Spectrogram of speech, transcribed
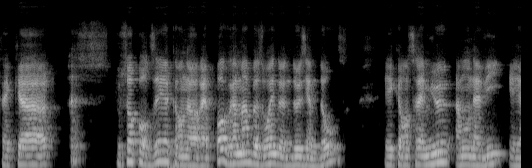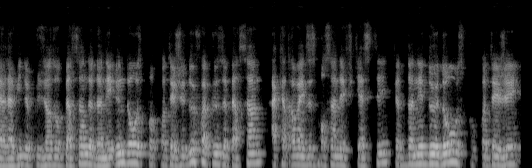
Fait que tout ça pour dire qu'on n'aurait pas vraiment besoin d'une deuxième dose et qu'on serait mieux, à mon avis et à l'avis de plusieurs autres personnes, de donner une dose pour protéger deux fois plus de personnes à 90% d'efficacité que de donner deux doses pour protéger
